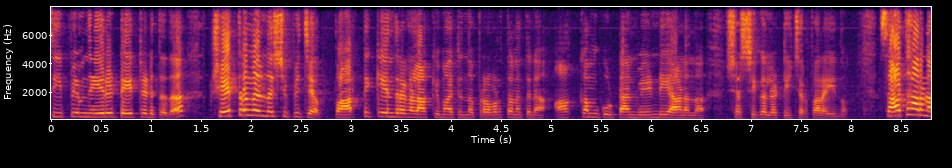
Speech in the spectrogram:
സി പി എം നേരിട്ട് ഏറ്റെടുത്തത് ക്ഷേത്രങ്ങൾ നശിപ്പിച്ച് പാർട്ടി കേന്ദ്രങ്ങളാക്കി മാറ്റുന്ന പ്രവർത്തനത്തിന് ആക്കം കൂട്ടാൻ വേണ്ടിയാണെന്ന് ശശികല ടീച്ചർ പറയുന്നു. സാധാരണ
